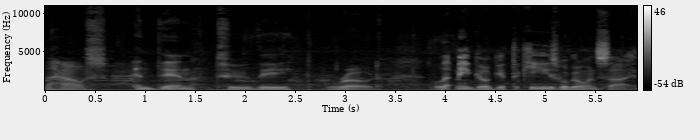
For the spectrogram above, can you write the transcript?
the house and then to the road. Let me go get the keys, we'll go inside.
